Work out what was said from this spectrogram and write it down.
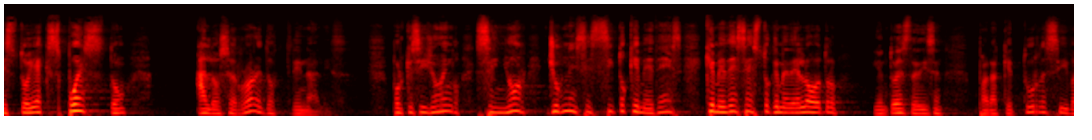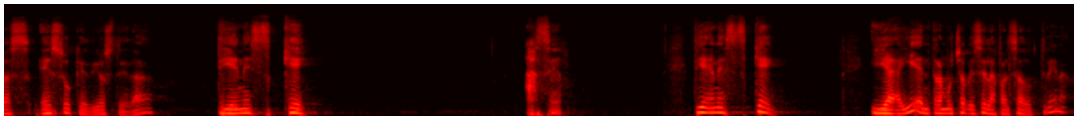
estoy expuesto a los errores doctrinales. Porque si yo vengo, Señor, yo necesito que me des, que me des esto, que me dé lo otro. Y entonces te dicen, para que tú recibas eso que Dios te da, tienes que hacer. Tienes que. Y ahí entra muchas veces la falsa doctrina.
